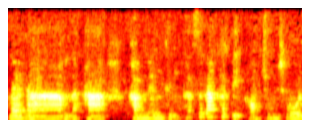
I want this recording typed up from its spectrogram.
แม่น้ำนะคะคำนึงถึงทัศนคติของชุมชน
